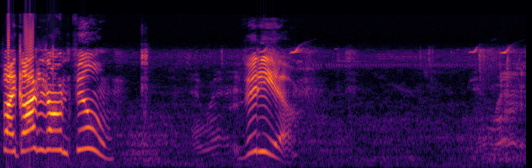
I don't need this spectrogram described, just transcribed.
Pop, I got it on film. All right. Video. All right.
